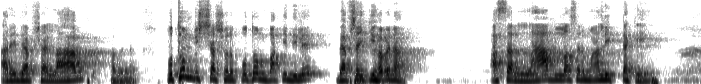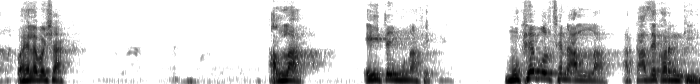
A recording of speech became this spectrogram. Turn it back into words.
আর এই ব্যবসায় লাভ হবে না। প্রথম বিশ্বাস হলো, প্রথম বাকি দিলে ব্যবসায় কি হবে না? আচ্ছা লাভ লসের মালিকটাকে পহেলা বৈশাখ। আল্লাহ, এইটাই মুনাফিক। মুখে বলছেন আল্লাহ, আর কাজে করেন কি?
